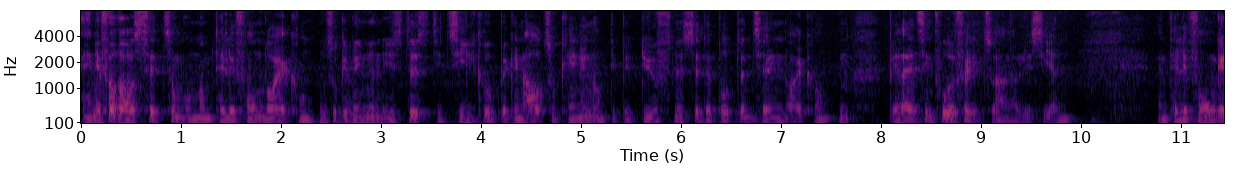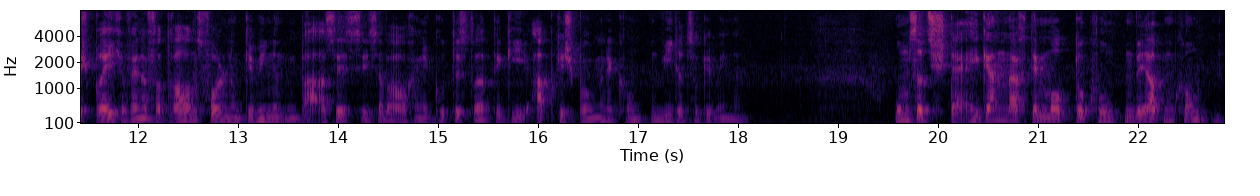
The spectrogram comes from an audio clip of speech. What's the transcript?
Eine Voraussetzung, um am Telefon neue Kunden zu gewinnen, ist es, die Zielgruppe genau zu kennen und die Bedürfnisse der potenziellen Neukunden bereits im Vorfeld zu analysieren. Ein Telefongespräch auf einer vertrauensvollen und gewinnenden Basis ist aber auch eine gute Strategie, abgesprungene Kunden wiederzugewinnen. Umsatz steigern nach dem Motto Kunden werben Kunden.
